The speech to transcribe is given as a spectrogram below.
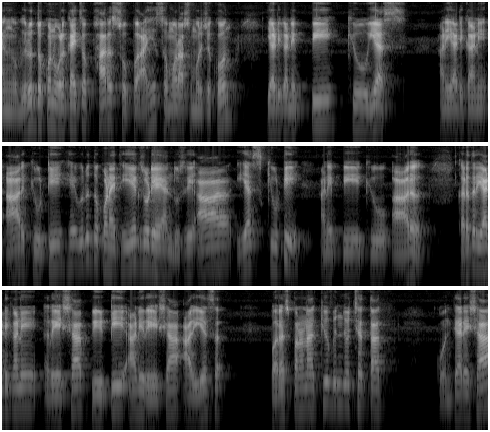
अँग विरुद्ध कोण ओळखायचं फारच सोपं आहे समोरासमोरचे कोण या ठिकाणी पी क्यू एस आणि या ठिकाणी आर क्यू टी हे विरुद्ध कोण आहेत ही एक जोडी आहे आणि दुसरी आर एस क्यू टी आणि पी क्यू आर खरं तर या ठिकाणी रेषा पी टी आणि रेषा आर एस परस्परांना क्यू बिंदू छेदतात कोणत्या रेषा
